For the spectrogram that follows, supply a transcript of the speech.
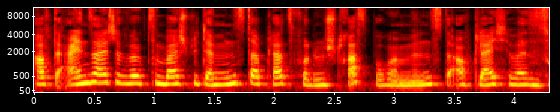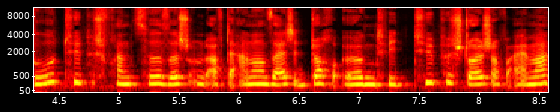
Auf der einen Seite wirkt zum Beispiel der Münsterplatz vor dem Straßburger Münster auf gleiche Weise so typisch französisch und auf der anderen Seite doch irgendwie typisch deutsch auf einmal,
